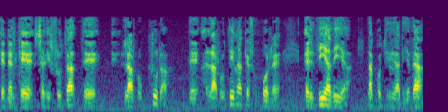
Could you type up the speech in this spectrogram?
en el que se disfruta de la ruptura, de la rutina que supone el día a día, la cotidianidad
